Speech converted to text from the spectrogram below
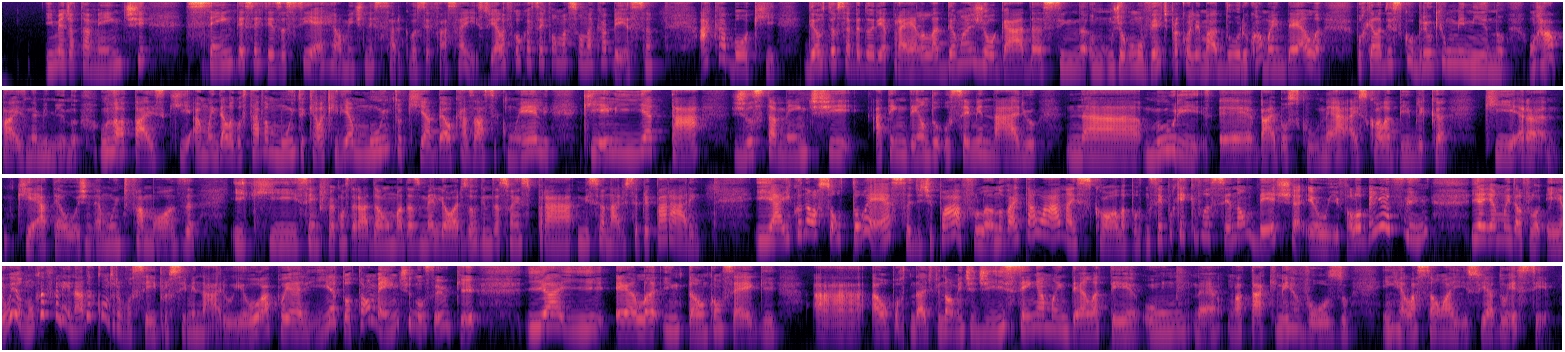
imediatamente, sem ter certeza se é realmente necessário que você faça isso. E ela ficou com essa informação na cabeça. Acabou que Deus deu sabedoria para ela, ela deu uma jogada assim, um, jogou um verde para colher maduro com a mãe dela, porque ela descobriu que um menino, um rapaz, né, menino, um rapaz que a mãe dela gostava muito, que ela queria muito que a Bel casasse com ele, que ele ia estar tá justamente atendendo o seminário na Moody é, Bible School, né, a escola bíblica que era que é até hoje né, muito famosa e que sempre foi considerada uma das melhores organizações para missionários se prepararem. E aí quando ela soltou essa de tipo, ah, fulano vai estar tá lá na escola, não sei por que, que você não deixa eu ir. Falou bem assim. E aí a mãe dela falou: "Eu, eu nunca falei nada contra você ir pro seminário. Eu apoiaria totalmente, não sei o quê". E aí ela então consegue a, a oportunidade finalmente de ir sem a mãe dela ter um, né, um ataque nervoso em relação a isso e adoecer.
